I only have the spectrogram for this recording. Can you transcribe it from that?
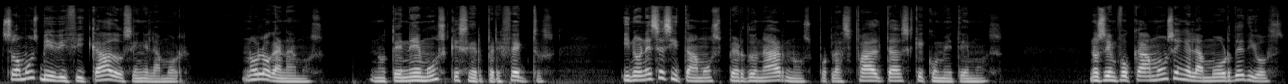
Somos vivificados en el amor. No lo ganamos. No tenemos que ser perfectos. Y no necesitamos perdonarnos por las faltas que cometemos. Nos enfocamos en el amor de Dios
